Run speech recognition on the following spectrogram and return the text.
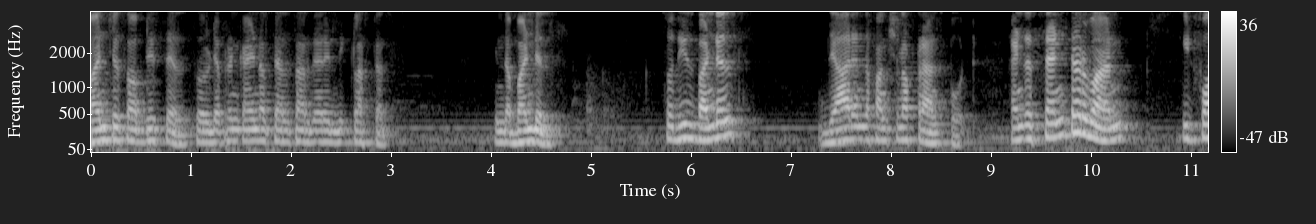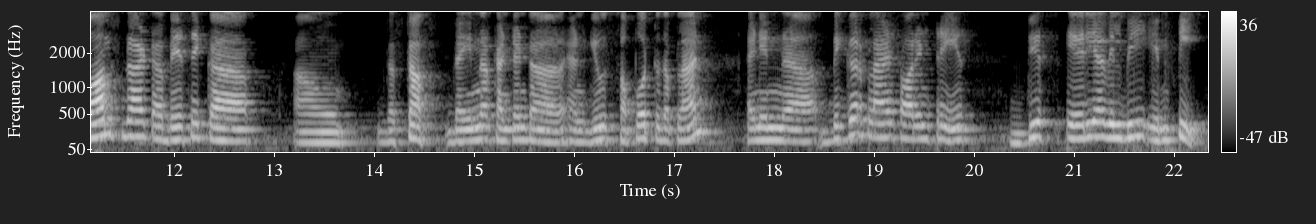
bunches of these cells. So different kind of cells are there in the clusters, in the bundles. So these bundles, they are in the function of transport. And the center one, it forms that uh, basic uh, uh, the stuff, the inner content uh, and gives support to the plant. And in bigger plants or in trees, this area will be empty.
